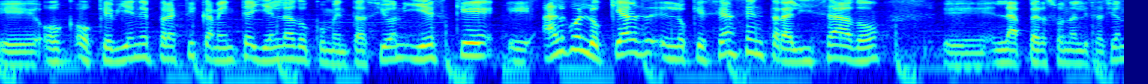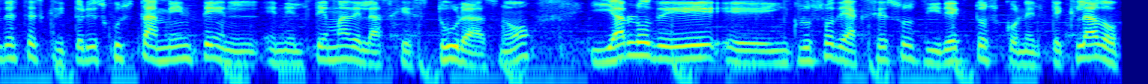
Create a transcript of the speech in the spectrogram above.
eh, o, que viene prácticamente ahí en la documentación y es que algo en lo que, en lo que se han centralizado la personalización de este escritorio es justamente en, en, el tema de las gesturas, ¿no? Y hablo de incluso de accesos directos con el teclado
